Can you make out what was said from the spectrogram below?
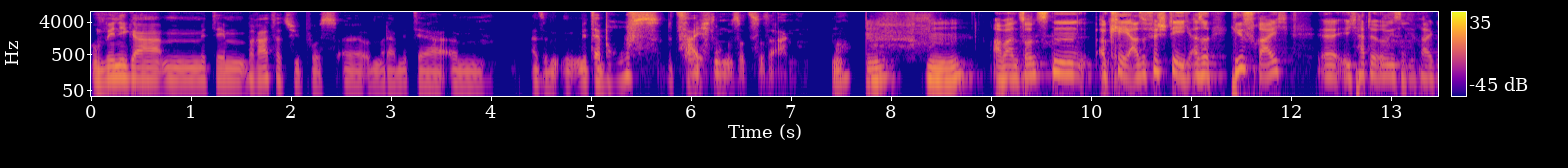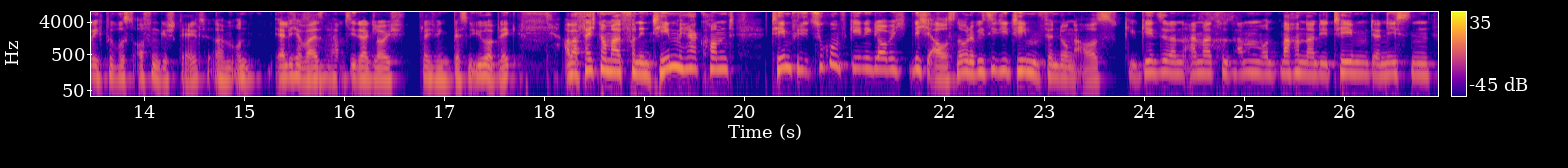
und weniger mit dem Beratertypus äh, oder mit der, ähm, also mit der Berufsbezeichnung sozusagen. Ne? Mhm. Aber ansonsten, okay, also verstehe ich. Also hilfreich. Äh, ich hatte übrigens die Frage wirklich bewusst offen gestellt. Ähm, und ehrlicherweise haben Sie da, glaube ich, vielleicht einen besten Überblick. Aber vielleicht nochmal von den Themen herkommt. Themen für die Zukunft gehen Ihnen, glaube ich, nicht aus. Ne? Oder wie sieht die Themenfindung aus? Gehen Sie dann einmal zusammen und machen dann die Themen der nächsten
